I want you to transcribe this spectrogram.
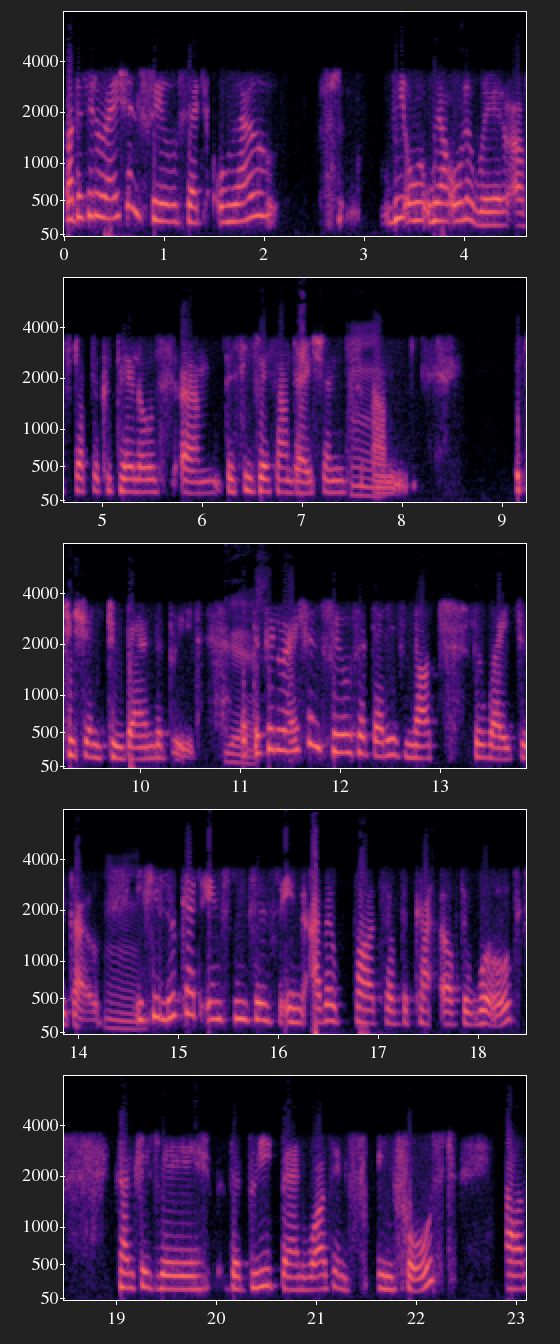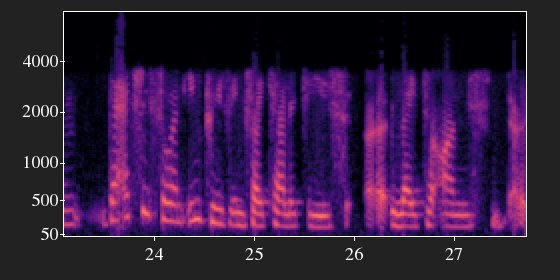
Well, the federation feels that although we all, we are all aware of Dr. Kupelo's um, the Sizwe Foundation's mm. um, petition to ban the breed. Yes. But the Federation feels that that is not the way to go. Mm. If you look at instances in other parts of the of the world, countries where the breed ban was in, enforced, um, they actually saw an increase in fatalities uh, later on uh,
